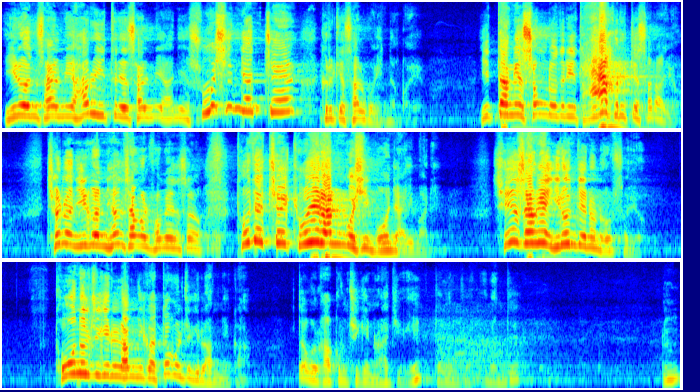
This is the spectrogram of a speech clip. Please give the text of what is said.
이런 삶이 하루 이틀의 삶이 아니에요. 수십 년째 그렇게 살고 있는 거예요. 이 땅의 성도들이 다 그렇게 살아요. 저는 이건 현상을 보면서 도대체 교회라는 것이 뭐냐 이 말이에요. 세상에 이런 데는 없어요. 돈을 주기를 합니까? 떡을 주기를 합니까? 떡을 가끔 주기는 하지. 떡을 하는데. 응?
